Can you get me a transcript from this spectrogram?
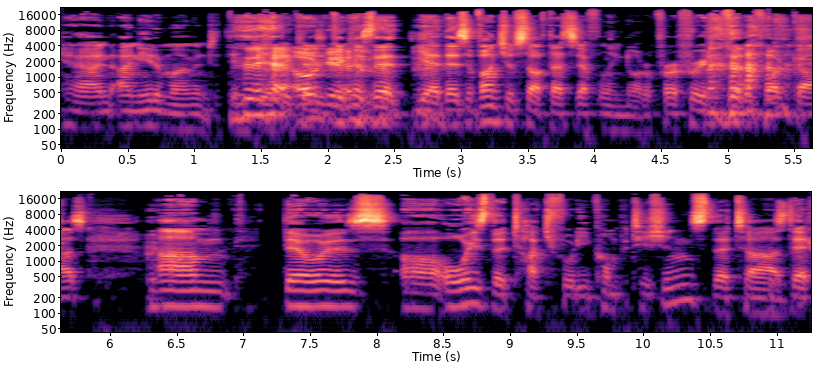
Yeah, I, I need a moment to think. Yeah, because, okay. because there, yeah, there's a bunch of stuff that's definitely not appropriate for the podcast. Um, there was uh, always the touch footy competitions that uh, that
